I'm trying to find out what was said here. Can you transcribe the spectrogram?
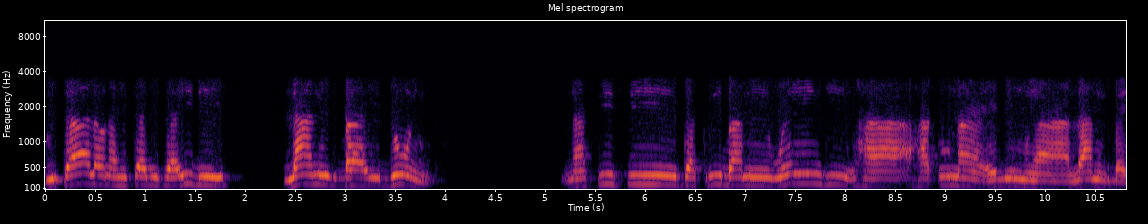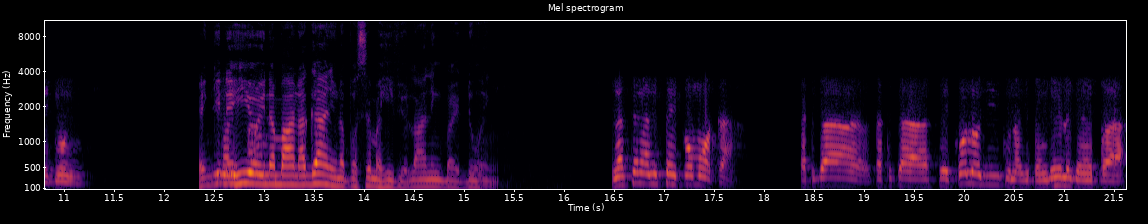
mtaala unahitaji zaidi learning by doing, na sisi takribani wengi ha, hatuna elimu ya learning by doing. Pengine hiyo ina maana gani unaposema hivyo, learning by doing? Nasema ni psychomotor. Katika katika psychology kuna kipengele kinaitwa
